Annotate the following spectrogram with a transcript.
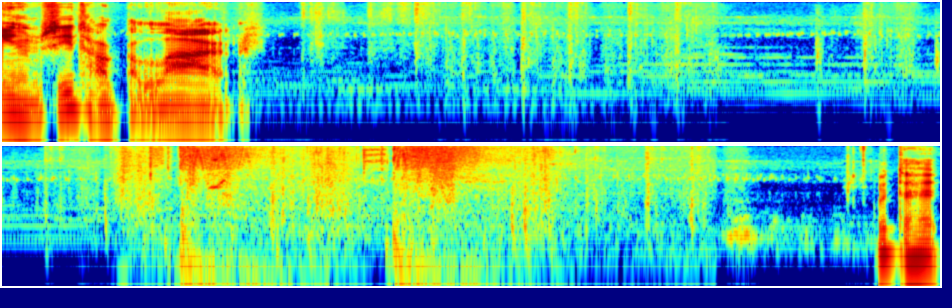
Damn, she talked a lot. What the heck?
